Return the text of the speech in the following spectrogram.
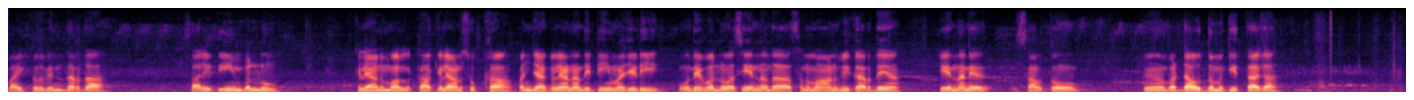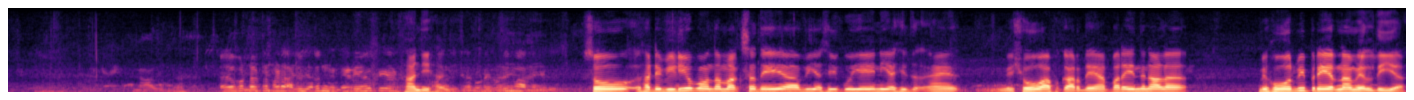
ਬਾਈ ਕੁਲਵਿੰਦਰ ਦਾ ਸਾਰੀ ਟੀਮ ਵੱਲੋਂ ਕਲਿਆਣ ਮਲਕਾ, ਕਲਿਆਣ ਸੁੱਖਾ, ਪੰਜਾਂ ਕਲਿਆਣਾਂ ਦੀ ਟੀਮ ਆ ਜਿਹੜੀ, ਉਹਦੇ ਵੱਲੋਂ ਅਸੀਂ ਇਹਨਾਂ ਦਾ ਸਨਮਾਨ ਵੀ ਕਰਦੇ ਆ ਕਿ ਇਹਨਾਂ ਨੇ ਸਭ ਤੋਂ ਵੱਡਾ ਉਦਮ ਕੀਤਾਗਾ। ਡਾਕਟਰ ਹਾਂਜੀ ਹਾਂਜੀ। ਸੋ ਸਾਡੇ ਵੀਡੀਓ ਪਾਉਣ ਦਾ ਮਕਸਦ ਇਹ ਆ ਵੀ ਅਸੀਂ ਕੋਈ ਇਹ ਨਹੀਂ, ਅਸੀਂ ਵੀ ਸ਼ੋਅ ਆਫ ਕਰਦੇ ਆ ਪਰ ਇਹਦੇ ਨਾਲ ਵੀ ਹੋਰ ਵੀ ਪ੍ਰੇਰਣਾ ਮਿਲਦੀ ਆ।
